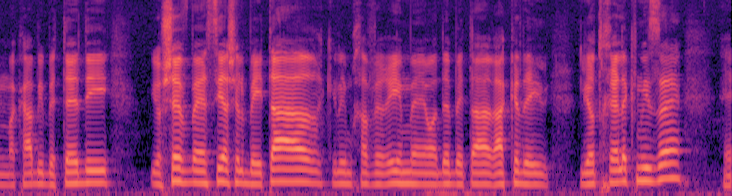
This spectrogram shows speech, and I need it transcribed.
מכבי בטדי. יושב ביציע של ביתר, כאילו עם חברים אוהדי ביתר, רק כדי להיות חלק מזה. אה,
